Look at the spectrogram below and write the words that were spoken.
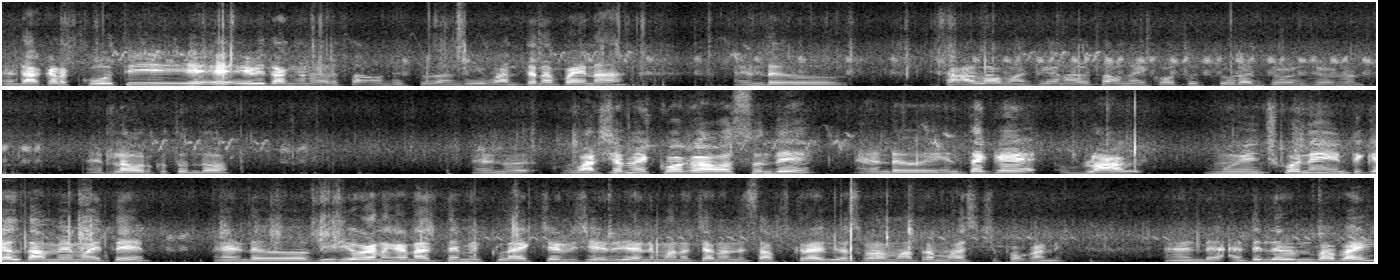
అండ్ అక్కడ కోతి ఏ- ఏ విధంగా నడుస్తూ ఉంది చూడండి వంతెన పైన. అండ్ చాలా మంచిగా నడుస్తూ ఉన్నాయి కోతులు. చూడండి చూడండి చూడండి. ఎట్లా ఉరుకుతుందో. అండ్ వర్షం ఎక్కువగా వస్తుంది. అండ్ ఇంతకే బ్లాగ్ ముగించుకొని ఇంటికి వెళ్తాం మేమైతే. అండ్ వీడియో కనుక నచ్చితే మీకు లైక్ చేయండి షేర్ చేయండి. మన ఛానల్ని సబ్స్క్రైబ్ చేసుకోవడం మాత్రం మర్చిపోకండి. అండ్ అంటే బాబాయ్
